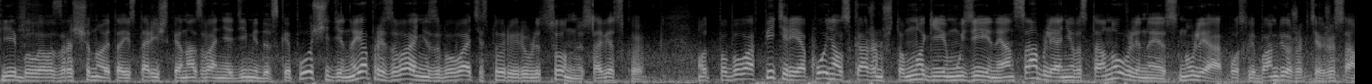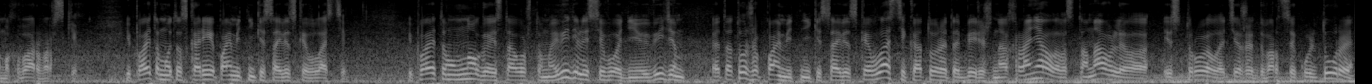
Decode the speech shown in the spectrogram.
ей было возвращено это историческое название Демидовской площади. Но я призываю не забывать историю революционную, советскую. Вот побывав в Питере, я понял, скажем, что многие музейные ансамбли, они восстановлены с нуля после бомбежек тех же самых варварских. И поэтому это скорее памятники советской власти. И поэтому многое из того, что мы видели сегодня и увидим, это тоже памятники советской власти, которая это бережно охраняла, восстанавливала и строила те же дворцы культуры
